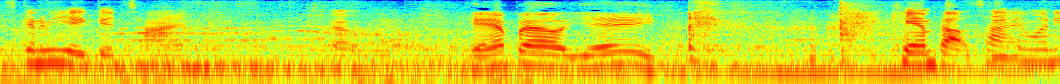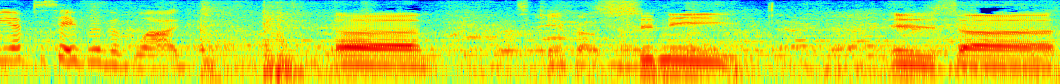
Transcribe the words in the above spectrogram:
it's gonna be a good time. Oh, Camp out, yay! camp out time. Steven, what do you have to say for the vlog? Um, Sidney is uh,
